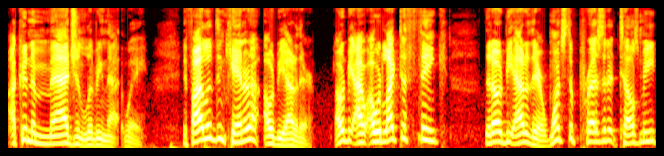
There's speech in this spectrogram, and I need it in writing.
I couldn't imagine living that way. If I lived in Canada, I would be out of there. I would be I, I would like to think that I would be out of there. Once the president tells me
